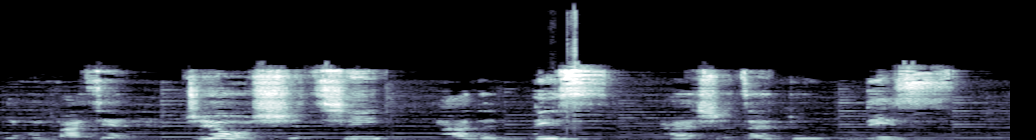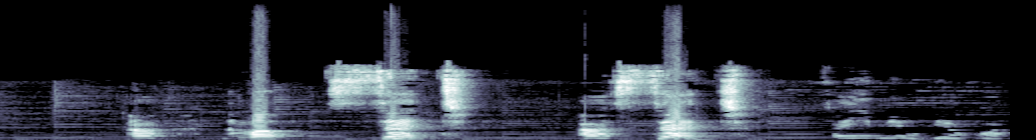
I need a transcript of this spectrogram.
你会发现只有十七，它的 this 还是在读 this 啊。那么 set 啊 set 发音没有变化，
